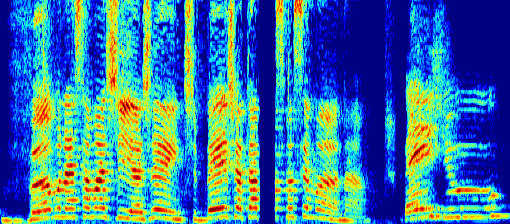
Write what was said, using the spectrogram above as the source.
Vamos nessa magia, gente. Beijo e até a próxima semana. Beijo.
